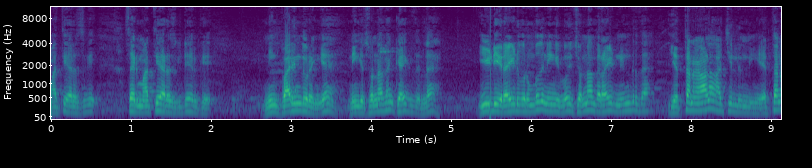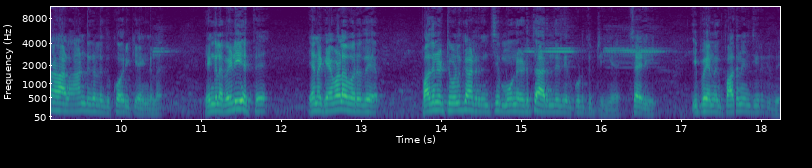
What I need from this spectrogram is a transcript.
மத்திய அரசுக்கு சரி மத்திய அரசுக்கிட்டே இருக்குது நீங்கள் பரிந்துரைங்க. நீங்கள் சொன்னால் தான் இல்ல இடி ரைடு வரும்போது நீங்கள் போய் சொன்னால் அந்த ரைடு நின்றுதா? எத்தனை காலம் ஆட்சியில் இருந்தீங்க? எத்தனை கால ஆண்டுகள் இது கோரிக்கை எங்களை? எங்களை வெளியேற்று எனக்கு எவ்வளோ வருது? பதினெட்டு விழுக்காடு இருந்துச்சு மூணு எடுத்து அருந்ததியில் கொடுத்துட்டீங்க. சரி. இப்போ எனக்கு பதினஞ்சு இருக்குது.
